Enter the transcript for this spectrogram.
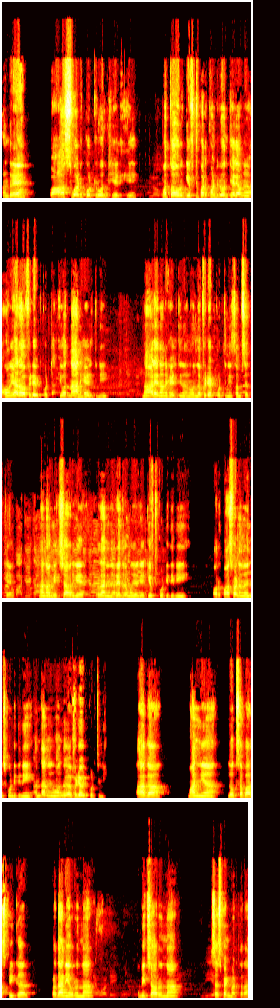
ಅಂದ್ರೆ ಪಾಸ್ವರ್ಡ್ ಕೊಟ್ರು ಅಂತ ಹೇಳಿ, ಮತ್ತು ಅವ್ರು ಗಿಫ್ಟ್ ಪಡ್ಕೊಂಡಿರು ಅಂತ ಹೇಳಿ ಅವನು ಅವ್ನು ಯಾರೋ ಅಫಿಡೇವಿಟ್ ಕೊಟ್ಟ. ಇವತ್ತು ನಾನು ಹೇಳ್ತೀನಿ, ನಾಳೆ ನಾನು ಹೇಳ್ತೀನಿ, ನಾನು ಒಂದು ಅಫಿಡೇವಿಟ್ ಕೊಡ್ತೀನಿ ಸಂಸತ್ಗೆ ನಾನು ಅಮಿತ್ ಶಾ ಅವರಿಗೆ, ಪ್ರಧಾನಿ ನರೇಂದ್ರ ಮೋದಿ ಅವರಿಗೆ ಗಿಫ್ಟ್ ಕೊಟ್ಟಿದ್ದೀನಿ, ಅವ್ರ ಪಾಸ್ವರ್ಡ್ ಅನ್ನು ಹಂಚ್ಕೊಂಡಿದ್ದೀನಿ ಅಂತ ನಾನು ಒಂದು ಅಫಿಡೇವಿಟ್ ಕೊಡ್ತೀನಿ. ಆಗ ಮಾನ್ಯ ಲೋಕಸಭಾ ಸ್ಪೀಕರ್ ಪ್ರಧಾನಿ ಅವರನ್ನ, ಅಮಿತ್ ಶಾ ಅವರನ್ನ ಸಸ್ಪೆಂಡ್ ಮಾಡ್ತಾರಾ?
